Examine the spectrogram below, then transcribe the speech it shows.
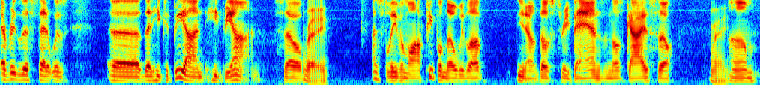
every list that it was uh, that he could be on, he'd be on. So Right. I just leave him off. People know we love, you know, those three bands and those guys. So Right. um,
